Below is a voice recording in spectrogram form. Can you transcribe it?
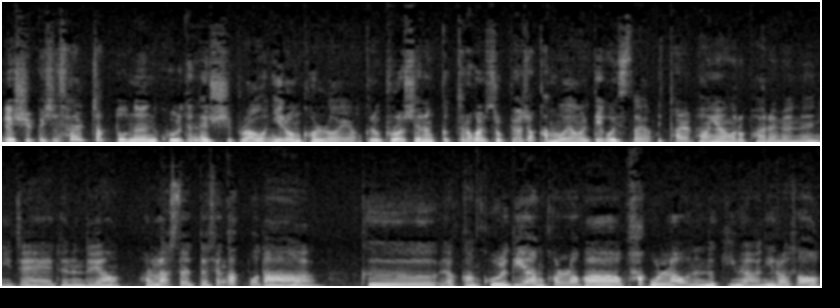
ash빛이 살짝 도는 golden ash brown 이런 컬러예요. 그리고 브러쉬는 끝으로 갈수록 뾰족한 모양을 띠고 있어요. 털 방향으로 바르면 이제 되는데요. 발랐을 때 생각보다 그 약간 goldy한 컬러가 확 올라오는 느낌이 아니라서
